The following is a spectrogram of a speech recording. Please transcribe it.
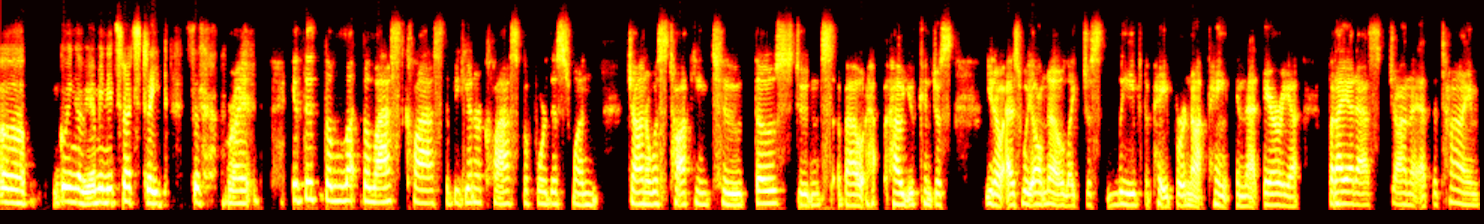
uh, going away. I mean, it's not straight. So Right. It, the, the, the last class, the beginner class before this one, Jana was talking to those students about how you can just, you know, as we all know, like just leave the paper, not paint in that area. But I had asked Jana at the time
